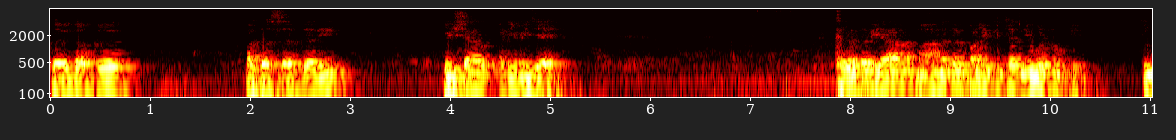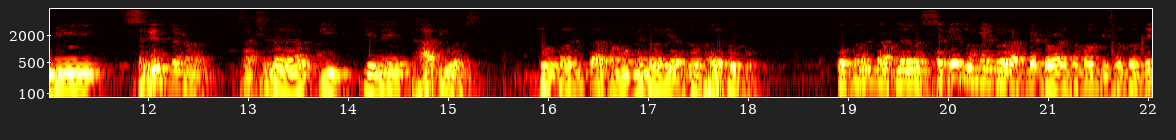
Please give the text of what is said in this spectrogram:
कळगावकर माझा सहकारी विशाल आणि विजय. खरं तर या महानगरपालिकेच्या निवडणुकीत तुम्ही सगळेच जण साक्षीदार आहात की गेले दहा दिवस जोपर्यंत आपण उमेदवारी अर्ज भरत होतो तोपर्यंत आपल्याला सगळेच उमेदवार आपल्या डोळ्यासमोर दिसत होते.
